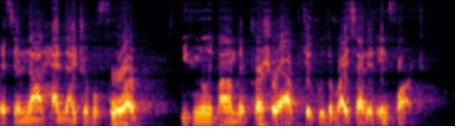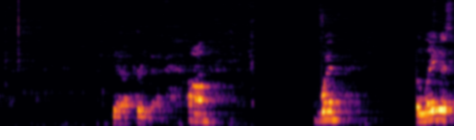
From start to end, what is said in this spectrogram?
if they're not had nitro before, you can really bomb their pressure out, particularly the right-sided infarct. Yeah, I've heard that. Um, when the latest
